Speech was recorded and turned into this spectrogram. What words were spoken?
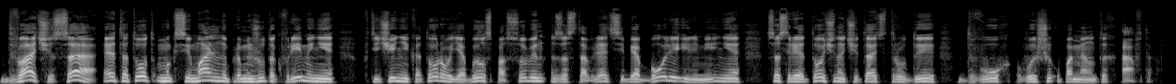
Два часа — это тот максимальный промежуток времени, в течение которого я был способен заставлять себя более или менее сосредоточенно читать труды двух вышеупомянутых авторов.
